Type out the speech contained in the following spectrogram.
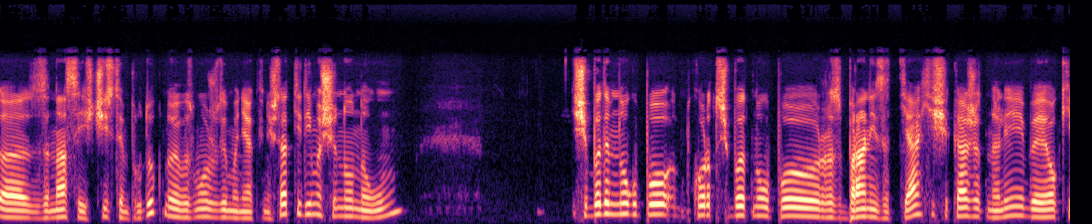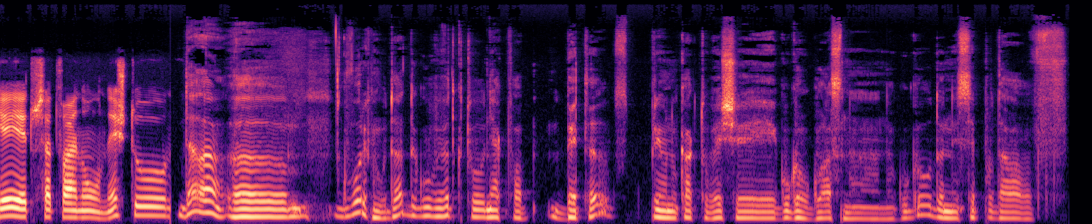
а, за нас е изчистен продукт, но е възможно да има някакви неща, ти да имаш едно на ум, ще бъде много по... хората ще бъдат много по-разбрани за тях и ще кажат, нали, бе, окей, ето сега това е ново нещо. Да, да. А, говорихме го, да, да го обявят като някаква бета, примерно както беше Google Glass на, на Google, да не се продава в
